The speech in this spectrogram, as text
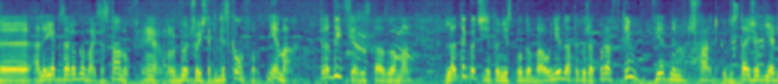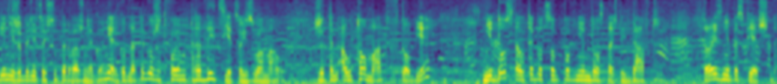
E, ale jak zareagować? Zastanów się. Nie, może był czujesz taki dyskomfort. Nie ma. Tradycja została złamana. Dlatego ci się to nie spodobało, nie dlatego, że akurat w tym w jednym czwartku dostałeś objawienie, że będzie coś super ważnego. Nie, tylko dlatego, że twoją tradycję coś złamało. Że ten automat w tobie nie dostał tego, co powinien dostać, tej dawki. To jest niebezpieczne.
